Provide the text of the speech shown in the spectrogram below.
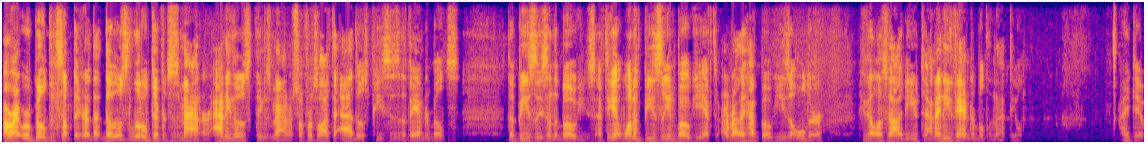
All right, we're building something here. That those little differences matter. Adding those things matter. So first of all, I have to add those pieces: of the Vanderbilts, the Beasleys, and the Bogies. I have to get one of Beasley and Bogey. I I'd rather have Bogey. He's older. He's got less value to Utah, and I need Vanderbilt in that deal. I do.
